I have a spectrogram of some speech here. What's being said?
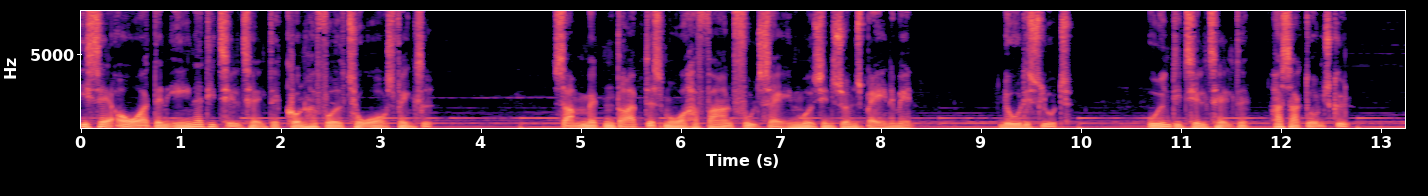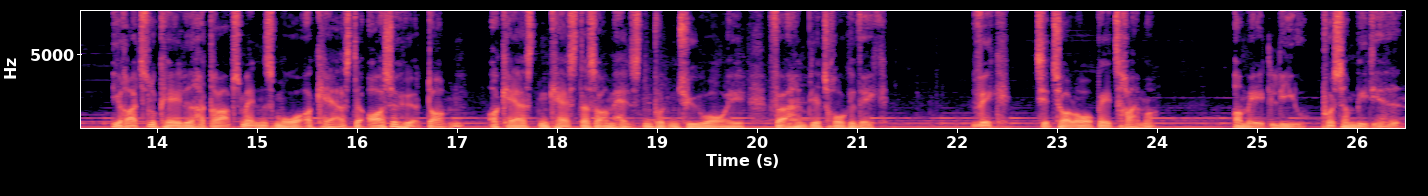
Især over, at den ene af de tiltalte kun har fået to års fængsel – Sammen med den dræbtes mor har faren fuldt sagen mod sin søns banemænd. Nu er det slut. Uden de tiltalte har sagt undskyld. I retslokalet har drabsmandens mor og kæreste også hørt dommen, og kæresten kaster sig om halsen på den 20-årige, før han bliver trukket væk. Væk til 12 år bag træmmer, og med et liv på samvittigheden.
